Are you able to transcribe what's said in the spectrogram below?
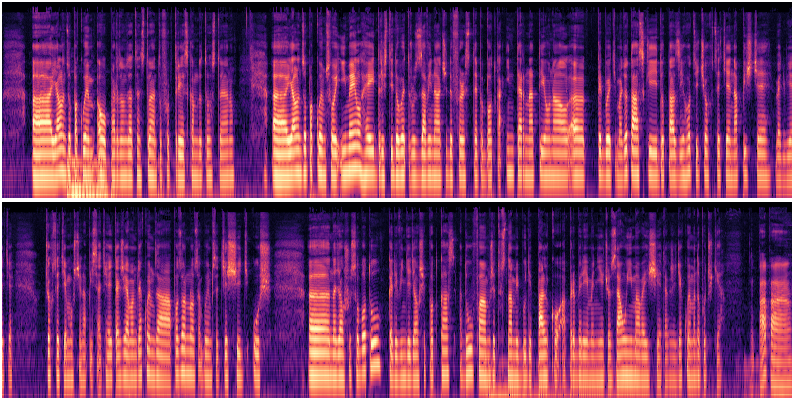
A ja len zopakujem, oh pardon za ten stojan, to furt trieskam do toho stojanu. Uh, ja len zopakujem svoj e-mail, hej, dristy do vetru zavináč thefirststep.international uh, keď budete mať otázky, dotazy, hoci čo chcete, napíšte, veď viete, čo chcete, môžete napísať, hej, takže ja vám ďakujem za pozornosť a budem sa tešiť už na ďalšiu sobotu, kedy vyjde ďalší podcast a dúfam, že tu s nami bude Palko a preberieme niečo zaujímavejšie, takže ďakujem a do počutia. Pa, pa.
